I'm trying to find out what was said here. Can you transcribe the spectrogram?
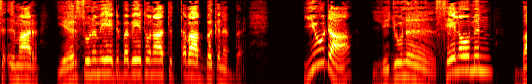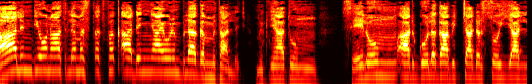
ትዕማር የእርሱን መሄድ በቤት ትጠባበቅ ነበር። ይሁዳ ልጁን ሴሎምን ባል እንዲሆናት ለመስጠት ፈቃደኛ አይሆንም ብላ ገምታለች። ምክንያቱም ሴሎም አድጎ ለጋብቻ ደርሶ እያለ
